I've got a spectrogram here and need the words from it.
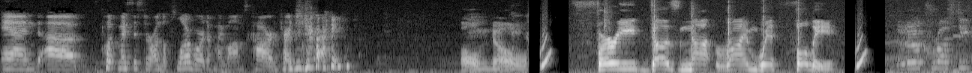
and uh, put my sister on the floorboard of my mom's car and tried to drive. Oh no. Furry does not rhyme with fully. The crusty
